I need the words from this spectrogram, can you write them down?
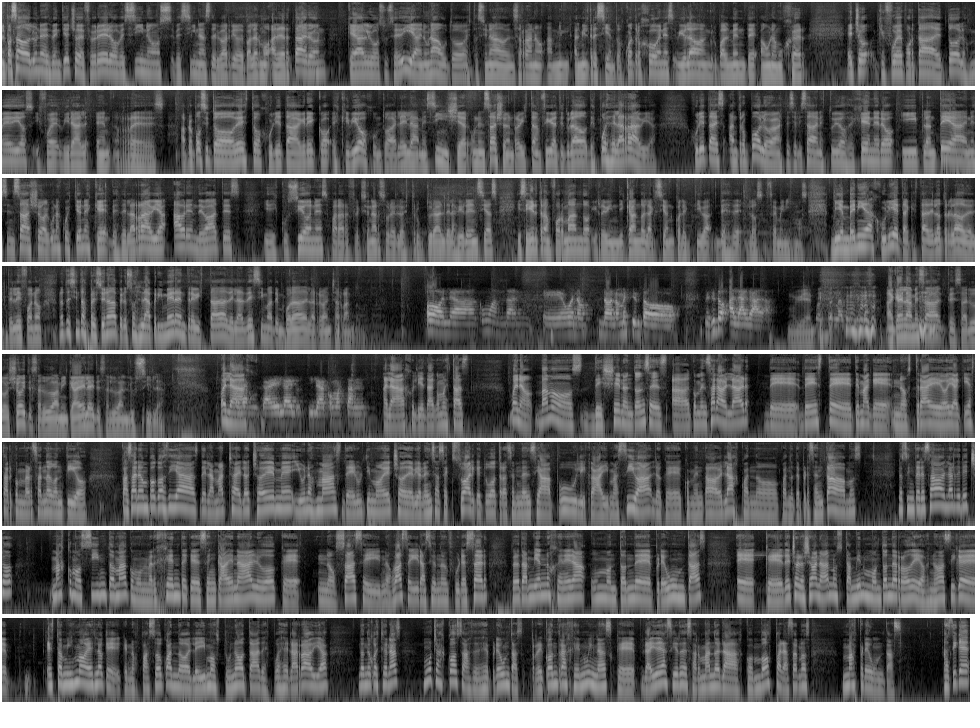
El pasado lunes 28 de febrero, vecinos, vecinas del barrio de Palermo alertaron que algo sucedía en un auto estacionado en Serrano al 1300. Cuatro jóvenes violaban grupalmente a una mujer, hecho que fue portada de todos los medios y fue viral en redes. A propósito de esto, Julieta Greco escribió junto a Leila Messinger un ensayo en revista Anfibia titulado Después de la rabia. Julieta es antropóloga especializada en estudios de género y plantea en ese ensayo algunas cuestiones que desde la rabia abren debates y discusiones para reflexionar sobre lo estructural de las violencias y seguir transformando y reivindicando la acción colectiva desde los feminismos. Bienvenida Julieta, que está del otro lado del teléfono. No te sientas presionada, pero sos la primera entrevistada de la décima temporada de la revancha random. Hola, ¿cómo andan? Eh, bueno, no, no me siento, me siento halagada Muy bien. por ser la primera. Acá en la mesa te saludo yo y te saludo a Micaela y te saludan Lucila. Hola, Hola, Micaela y Lucila, ¿cómo están? hola Julieta, ¿cómo estás? Bueno, vamos de lleno entonces a comenzar a hablar de, de este tema que nos trae hoy aquí a estar conversando contigo. Pasaron pocos días de la marcha del 8M y unos más del último hecho de violencia sexual que tuvo trascendencia pública y masiva, lo que comentaba Blas cuando, cuando te presentábamos. Nos interesaba hablar del hecho más como síntoma, como emergente que desencadena algo que nos hace y nos va a seguir haciendo enfurecer, pero también nos genera un montón de preguntas eh, que de hecho nos llevan a darnos también un montón de rodeos, ¿no? Así que esto mismo es lo que, nos pasó cuando leímos tu nota después de la rabia, donde cuestionás muchas cosas, desde preguntas recontra genuinas, que la idea es ir desarmándolas con vos para hacernos más preguntas. Así que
